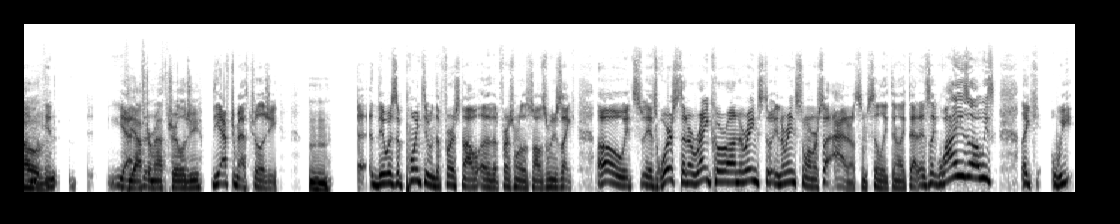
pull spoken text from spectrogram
Oh, in, yeah, the aftermath trilogy. the aftermath trilogy hmm uh, there was a point in the first novel, uh, the first one of those novels, where he was like, "Oh, it's it's worse than a rancor on a rainstorm in a rainstorm," or so I don't know, some silly thing like that. And it's like, why is it always like we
